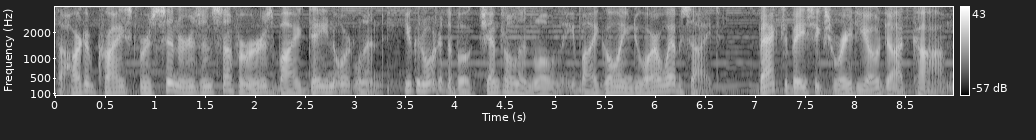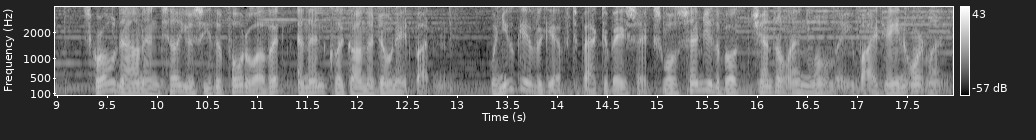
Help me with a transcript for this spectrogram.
The Heart of Christ for Sinners and Sufferers by Dane Ortlund. You can order the book Gentle and Lowly by going to our website, backtobasicsradio.com. Scroll down until you see the photo of it and then click on the donate button. When you give a gift to Back to Basics, we'll send you the book Gentle and Lowly by Dane Ortlund.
